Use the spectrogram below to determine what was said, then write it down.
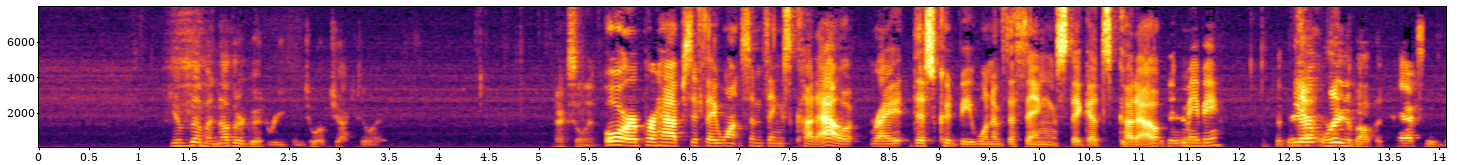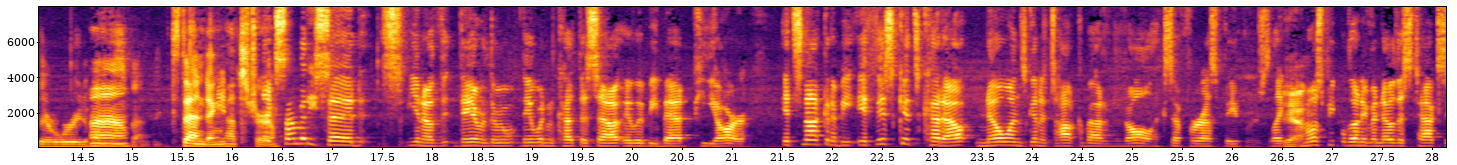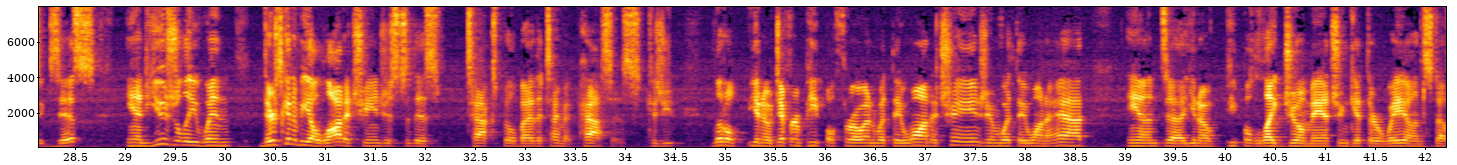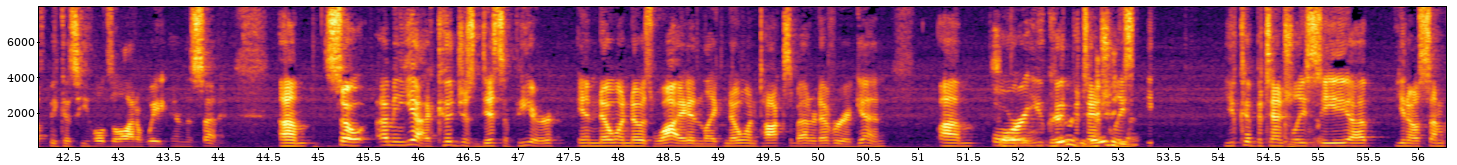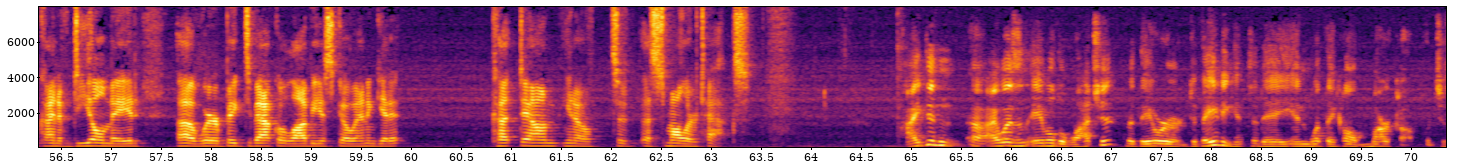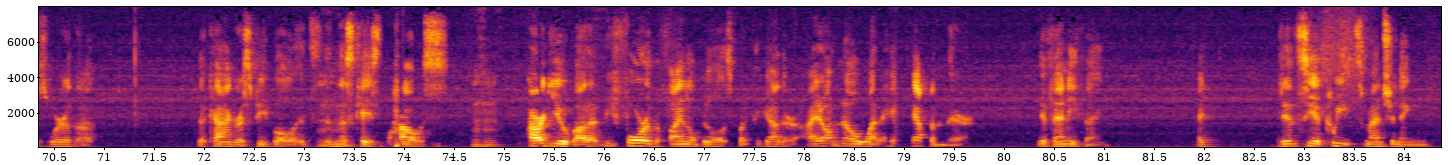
Give them another good reason to object to it. Excellent. Or perhaps if they want some things cut out, right? This could be one of the things that gets cut Yeah, out, but maybe. But they Yeah, aren't worried about the taxes; they're worried about Uh, the spending. Spending, that's true. Like somebody said, you know, they they, they wouldn't cut this out. It would be bad PR. It's not going to be. If this gets cut out, no one's going to talk about it at all, except for us vapers. Like Yeah. most people don't even know this tax exists. And usually, when there's going to be a lot of changes to this tax bill by the time it passes, because you little, you know, different people throw in what they want to change and what they want to add. And uh, you know, people like Joe Manchin get their way on stuff because he holds a lot of weight in the Senate. Um, so I mean, yeah, it could just disappear and no one knows why, and like no one talks about it ever again. Um, or you could potentially see, you could potentially see uh, you know some kind of deal made uh, where big tobacco lobbyists go in and get it cut down, you know, to a smaller tax. I didn't, uh, I wasn't able to watch it, but they were debating it today in what they call markup, which is where the the Congress people, it's in Mhm. this case the House, hmm argue about it before the final bill is put together. I don't know what happened there, if anything. I did see a tweets mentioning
